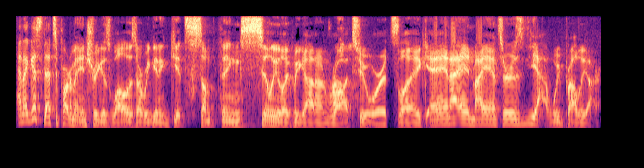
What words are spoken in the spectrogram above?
And I guess that's a part of my intrigue as well. Is are we going to get something silly like we got on Raw too, where it's like, and I, and my answer is yeah, we probably are.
